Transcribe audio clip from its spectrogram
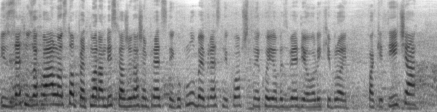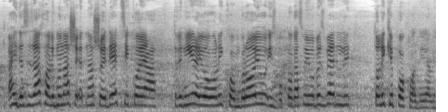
Izuzetnu zahvalnost opet moram da iskažem našem predsjedniku kluba i predsjedniku opštine koji je obezbedio ovoliki broj paketića. A i da se zahvalimo naše, našoj deci koja treniraju u ovolikom broju i zbog toga smo im obezbedili tolike poklade, jeli?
